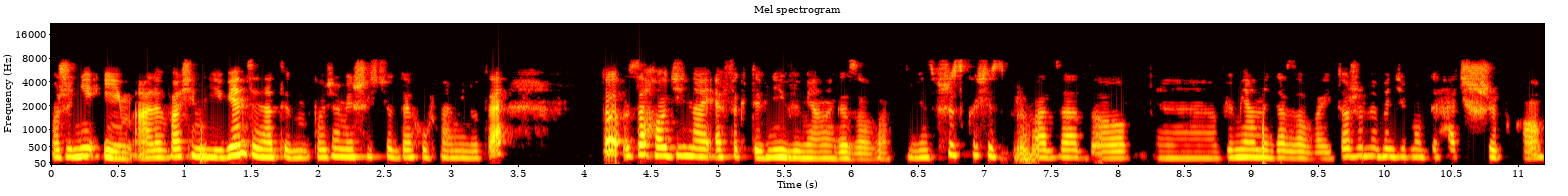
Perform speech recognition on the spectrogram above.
może nie im, ale właśnie mniej więcej na tym poziomie 6 oddechów na minutę, to zachodzi najefektywniej wymiana gazowa. Więc wszystko się sprowadza do e, wymiany gazowej. To, że my będziemy oddychać szybko,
